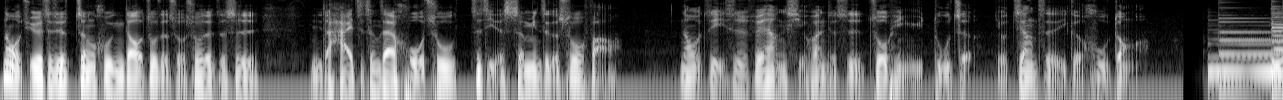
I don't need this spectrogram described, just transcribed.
那我觉得这就正呼应到作者所说的，就是你的孩子正在活出自己的生命这个说法哦。那我自己是非常喜欢，就是作品与读者有这样子的一个互动哦。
